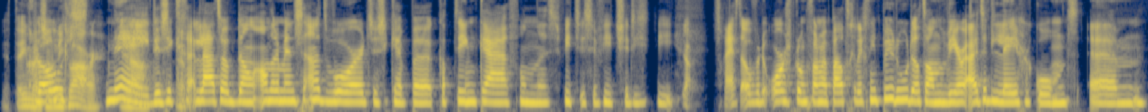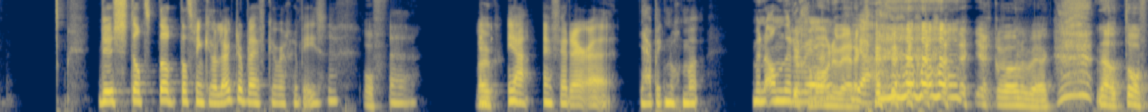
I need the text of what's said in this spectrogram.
het thema groot. is nog niet klaar. Nee, ja. dus ik ga, laat ook dan andere mensen aan het woord. Dus ik heb uh, Katinka van uh, Ceviche Ceviche, die, die ja. schrijft over de oorsprong van een bepaald gericht in Peru, dat dan weer uit het leger komt. Um, dus dat, dat, dat vind ik heel leuk, daar blijf ik heel erg mee bezig. Of uh, leuk. En, ja, en verder heb ik nog mijn mijn andere Je werk. gewone werk. Ja. Je gewone werk. Nou, tof.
